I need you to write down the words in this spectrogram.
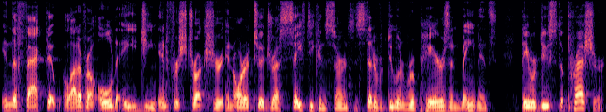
in the fact that a lot of our old aging infrastructure, in order to address safety concerns, instead of doing repairs and maintenance, they reduce the pressure.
